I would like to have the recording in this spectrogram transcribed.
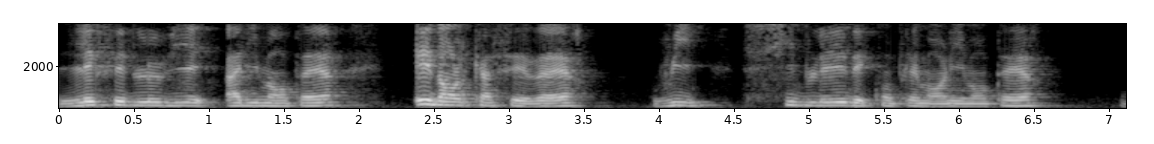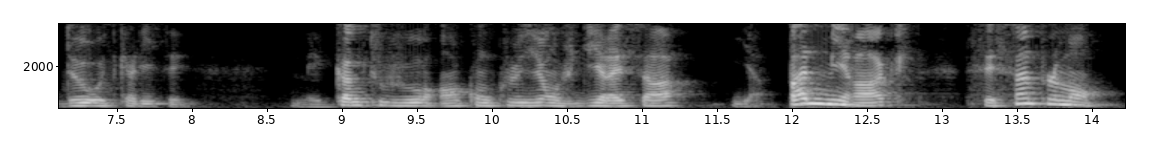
l'effet de levier alimentaire et dans le cas sévère, oui, cibler des compléments alimentaires de haute qualité. Mais comme toujours, en conclusion, je dirais ça, il n'y a pas de miracle, c'est simplement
